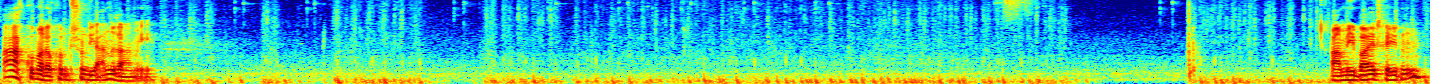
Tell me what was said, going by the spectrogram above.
Ach, guck mal, da kommt schon die andere Armee. Armee beitreten.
